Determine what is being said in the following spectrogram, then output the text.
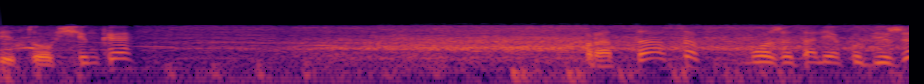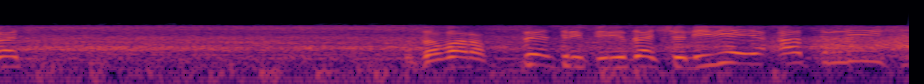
Литовченко. Протасов. Может Олег убежать. Заваров в центре. Передача левее. отлично.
